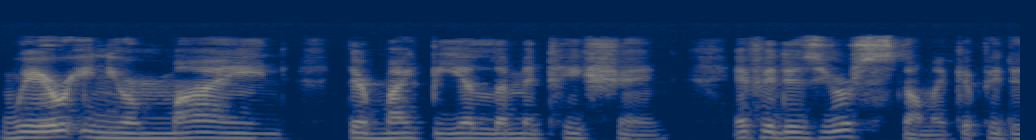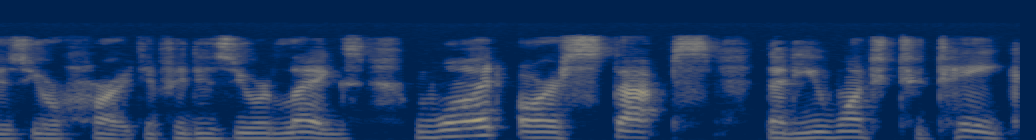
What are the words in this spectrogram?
where in your mind there might be a limitation. If it is your stomach, if it is your heart, if it is your legs, what are steps that you want to take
